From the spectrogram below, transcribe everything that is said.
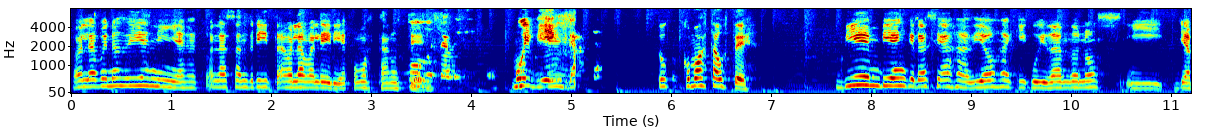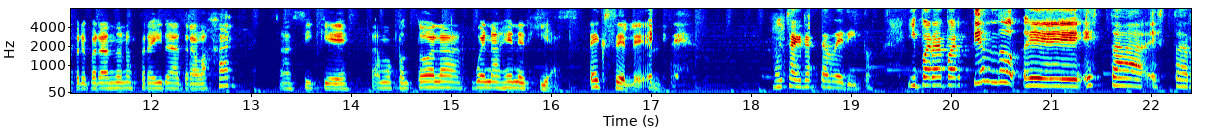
Hola, buenos días, niñas. Hola, Sandrita. Hola, Valeria. ¿Cómo están ustedes? Hola. Muy bien, gracias. ¿Tú, ¿Cómo está usted? Bien, bien, gracias a Dios, aquí cuidándonos y ya preparándonos para ir a trabajar. Así que estamos con todas las buenas energías. Excelente. Muchas gracias, Berito. Y para partiendo eh, esta, esta,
